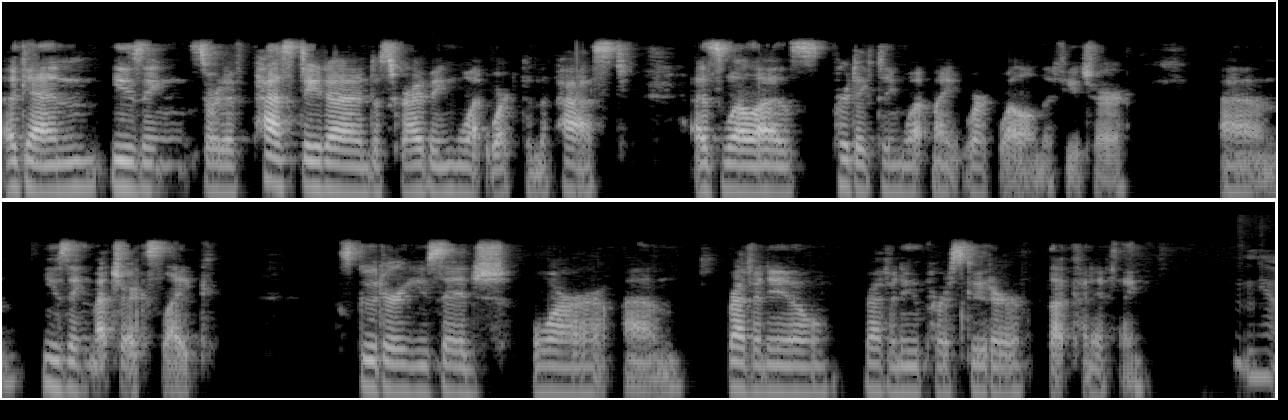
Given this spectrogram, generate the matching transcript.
Again, using sort of past data and describing what worked in the past, as well as predicting what might work well in the future, um, using metrics like scooter usage or um, revenue, revenue per scooter, that kind of thing. Yeah.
